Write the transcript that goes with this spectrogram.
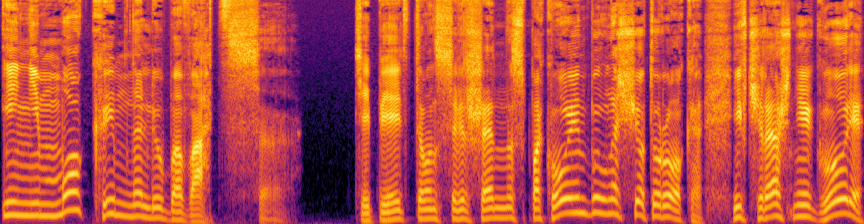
и не мог им налюбоваться. Теперь-то он совершенно спокоен был насчет урока, и вчерашнее горе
